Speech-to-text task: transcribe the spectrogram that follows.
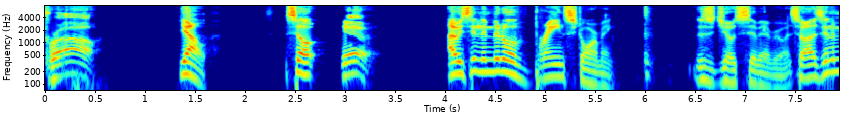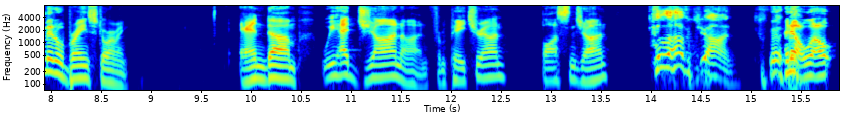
Bro, Yo, so yeah. I was in the middle of brainstorming. This is Joe Sib, everyone. So I was in the middle of brainstorming, and um, we had John on from Patreon, Boston John. I love John. I know. Well,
